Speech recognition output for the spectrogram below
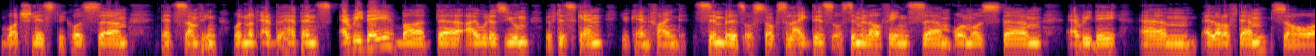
watch list because um, that's something what not happens every day, but uh, I would assume with the scan you can find symbols of stocks like this or similar things um, almost um, every day, a lot of them. So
